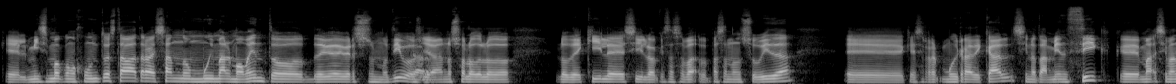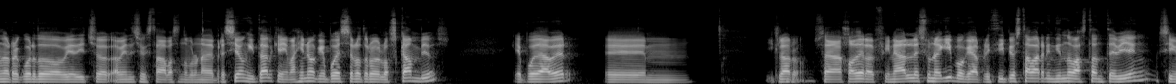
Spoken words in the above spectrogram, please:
que el mismo conjunto estaba atravesando un muy mal momento debido a diversos motivos, ya no solo de lo, lo de Kiles y lo que está pasando en su vida. Eh, que es muy radical, sino también Zeke, que si mal no recuerdo había dicho, habían dicho que estaba pasando por una depresión y tal, que imagino que puede ser otro de los cambios que puede haber. Eh, y claro, o sea, joder, al final es un equipo que al principio estaba rindiendo bastante bien. Si,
